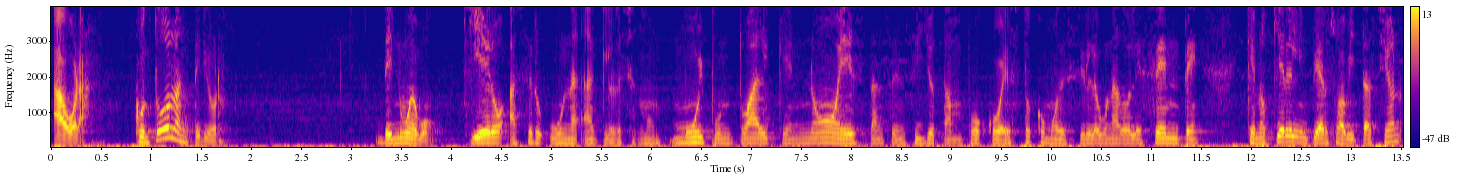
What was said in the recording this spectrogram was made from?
Ahora, con todo lo anterior, de nuevo, quiero hacer una aclaración muy puntual que no es tan sencillo tampoco esto como decirle a un adolescente que no quiere limpiar su habitación,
